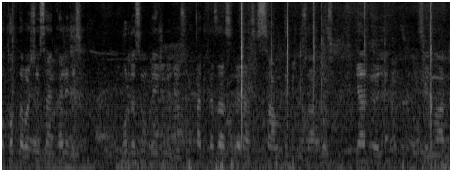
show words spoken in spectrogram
O topla başlıyor. Sen kaledesin. Buradasın. Buraya hücum ediyorsun. Hadi kazasız belasız sağlıklı bir müsaade olsun. Gel böyle. Selim abi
